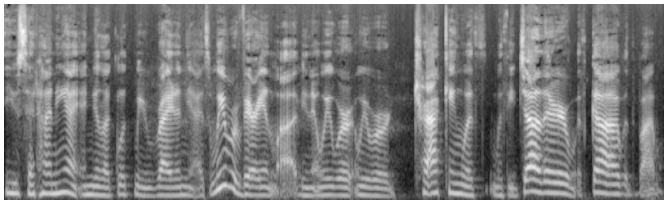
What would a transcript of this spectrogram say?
you said, honey, I, and you like looked me right in the eyes. And we were very in love. You know, we were we were tracking with with each other, with God, with the Bible.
